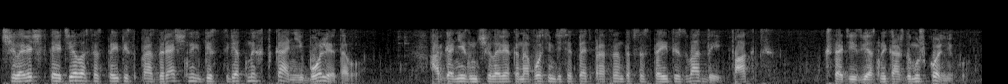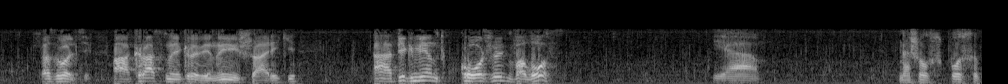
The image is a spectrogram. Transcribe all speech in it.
человеческое тело состоит из прозрачных бесцветных тканей. Более того, организм человека на 85% состоит из воды. Факт, кстати, известный каждому школьнику. Позвольте, а красные кровяные шарики? А пигмент кожи, волос? Я нашел способ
